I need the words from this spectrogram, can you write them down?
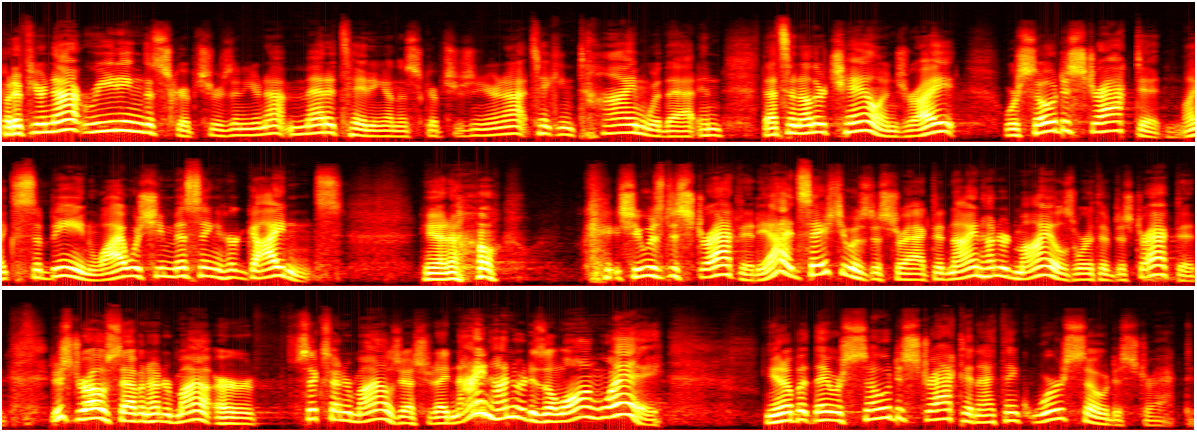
But if you're not reading the scriptures and you're not meditating on the scriptures and you're not taking time with that, and that's another challenge, right? We're so distracted, like Sabine. Why was she missing her guidance? You know, she was distracted. Yeah, I'd say she was distracted. 900 miles worth of distracted. Just drove 700 miles or 600 miles yesterday. 900 is a long way. You know, but they were so distracted, and I think we're so distracted.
